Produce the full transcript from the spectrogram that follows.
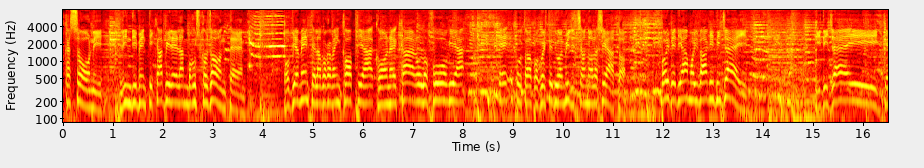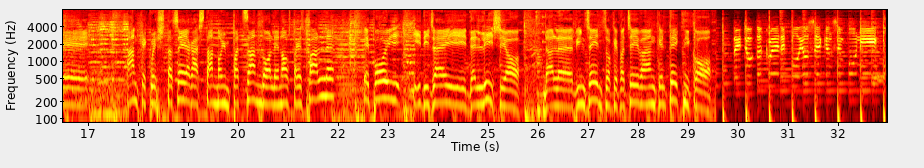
Cassoni, l'indimenticabile Lambruscosonte, ovviamente lavorava in coppia con Carlo Furia e purtroppo questi due amici ci hanno lasciato. Poi vediamo i vari DJ, i DJ che anche questa sera stanno impazzando alle nostre spalle e poi i DJ dell'Isio, dal Vincenzo che faceva anche il tecnico.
